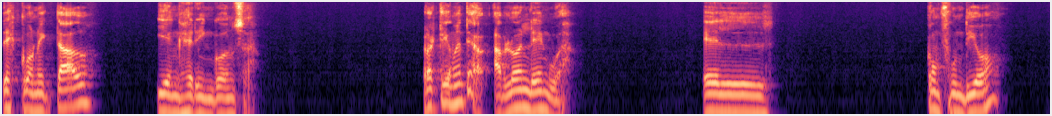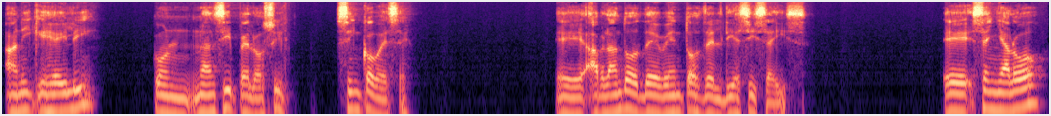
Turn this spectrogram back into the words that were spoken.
desconectado y en jeringonza prácticamente habló en lengua. Él confundió a Nikki Haley con Nancy Pelosi cinco veces, eh, hablando de eventos del 16. Eh, señaló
